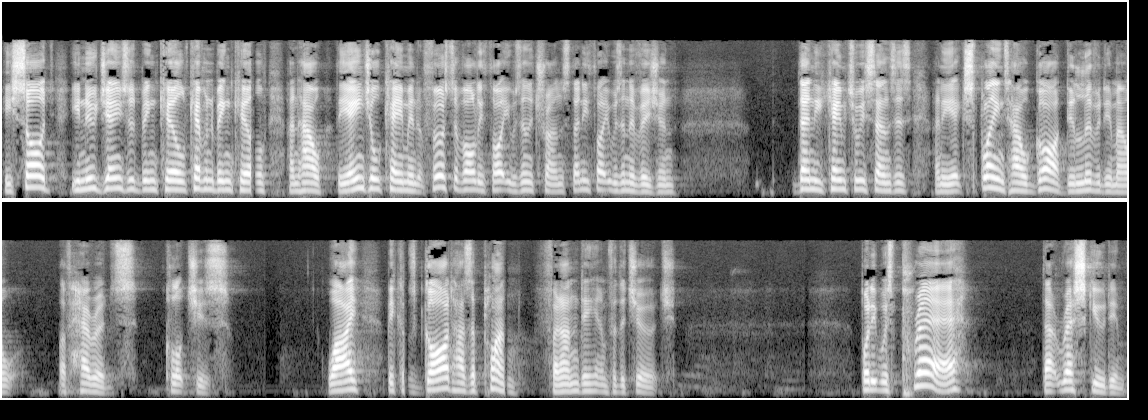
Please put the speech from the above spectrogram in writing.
he saw, he knew James had been killed, Kevin had been killed, and how the angel came in. First of all, he thought he was in a trance, then he thought he was in a vision. Then he came to his senses and he explained how God delivered him out of Herod's clutches. Why? Because God has a plan for Andy and for the church. But it was prayer that rescued him.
